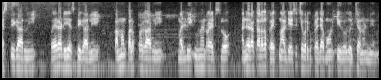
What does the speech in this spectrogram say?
ఎస్పీ గారిని వైరా డిఎస్పీ గారిని ఖమ్మం కలెక్టర్ గారిని మళ్ళీ హ్యూమన్ రైట్స్లో అన్ని రకాలుగా ప్రయత్నాలు చేసి చివరికి ప్రజాభవన్కి ఈరోజు వచ్చానండి నేను.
